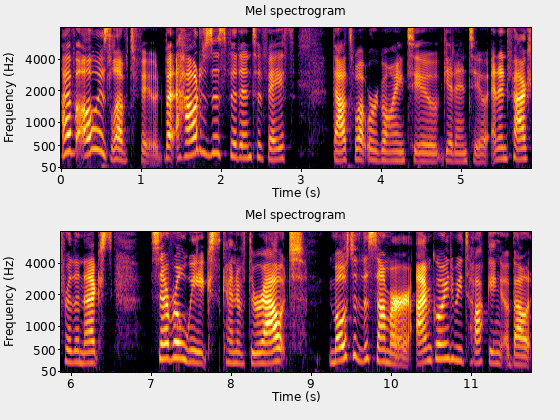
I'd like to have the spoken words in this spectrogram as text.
I've always loved food, but how does this fit into faith? That's what we're going to get into. And in fact, for the next several weeks, kind of throughout most of the summer, I'm going to be talking about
